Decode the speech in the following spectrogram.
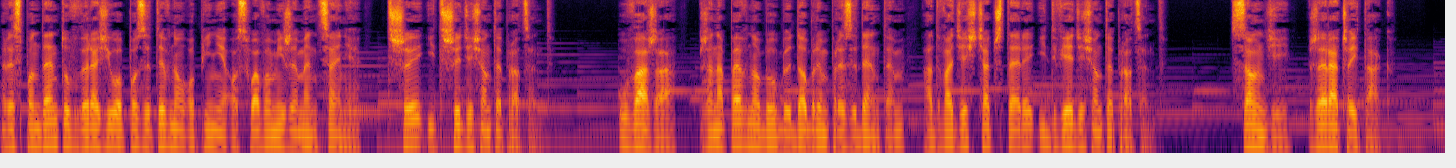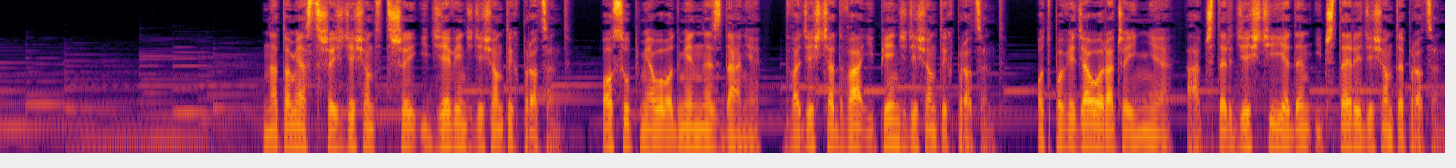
respondentów wyraziło pozytywną opinię o Sławomirze Mencenie 3,3%. Uważa, że na pewno byłby dobrym prezydentem, a 24,2%. Sądzi, że raczej tak. Natomiast 63,9% osób miało odmienne zdanie 22,5%. Odpowiedziało raczej nie, a 41,4%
